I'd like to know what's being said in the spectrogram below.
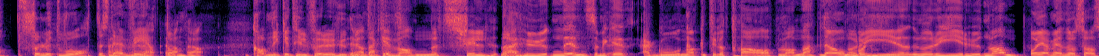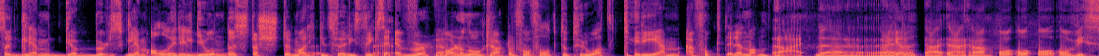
absolutt våteste jeg vet om, Ja, ja. Kan ikke tilføre huden Ja, Det er ikke vannets skyld, det er huden din som ikke er god nok til å ta opp vannet når du, gir, når du gir huden vann. Og jeg mener også, altså, Glem Goebbels, glem all religion. Det største markedsføringstrikset ever var når noen klarte å få folk til å tro at krem er fuktigere enn vann. Nei, det er, ikke det? Ja, ja, ja. Og, og, og, og hvis,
